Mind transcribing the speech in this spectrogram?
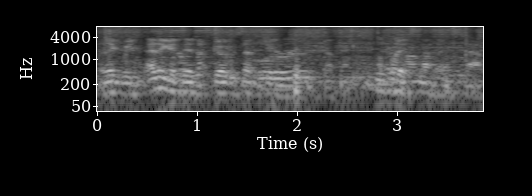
I think we, I think it did go to 17. I'll play it something tap.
